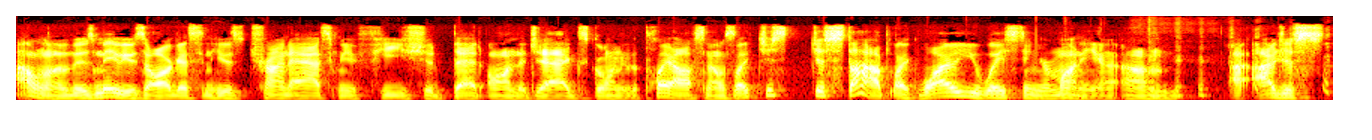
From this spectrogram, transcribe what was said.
I don't know, it was maybe it was August, and he was trying to ask me if he should bet on the Jags going to the playoffs, and I was like, just just stop. Like, why are you wasting your money? Um, I, I just,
